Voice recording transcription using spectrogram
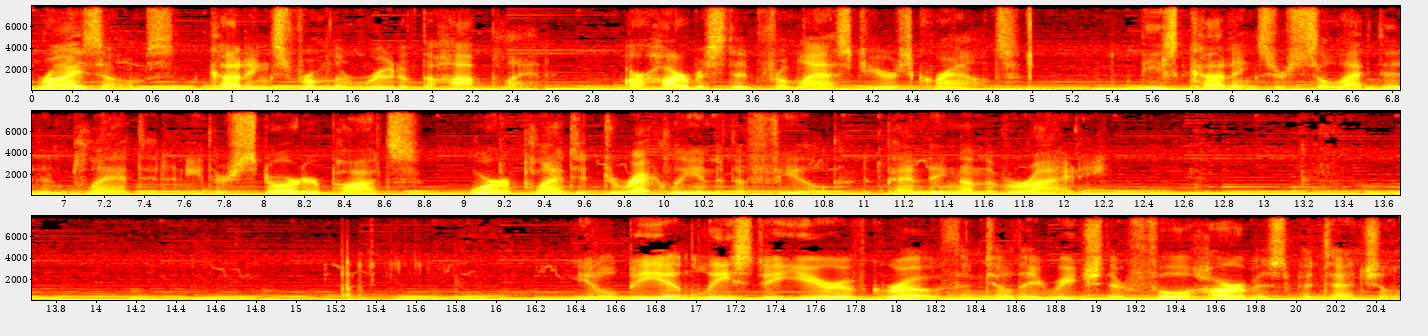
Rhizomes, cuttings from the root of the hop plant, are harvested from last year's crowns. These cuttings are selected and planted in either starter pots or are planted directly into the field, depending on the variety. It'll be at least a year of growth until they reach their full harvest potential.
